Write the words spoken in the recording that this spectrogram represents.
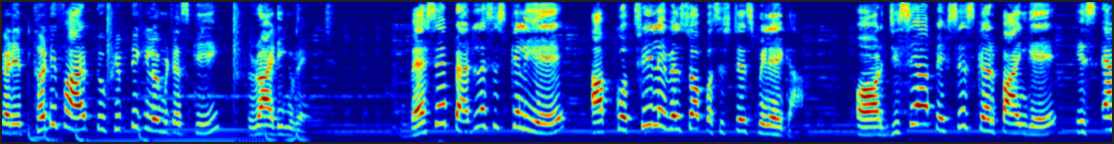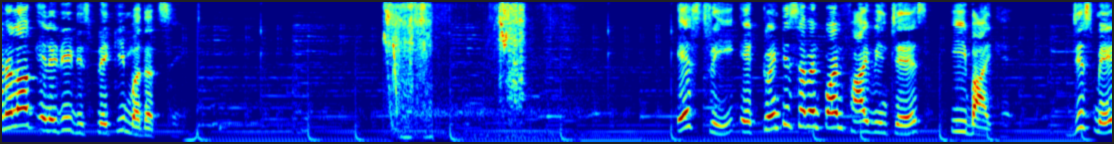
करीब 35 टू 50 किलोमीटर की राइडिंग रेंज वैसे पैडल असिस्ट के लिए आपको थ्री लेवल्स ऑफ़ असिस्टेंस मिलेगा। और जिसे आप एक्सेस कर पाएँगे इस एनालॉग एलईडी डिस्प्ले की मदद से। S3 एक 27.5 इंचेस ई बाइक है, जिसमें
